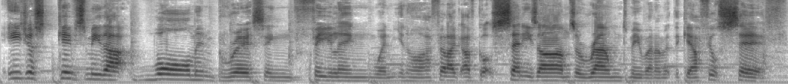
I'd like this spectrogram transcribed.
he just gives me that warm, embracing feeling when, you know, I feel like I've got Seny's arms around me when I'm at the game. I feel safe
